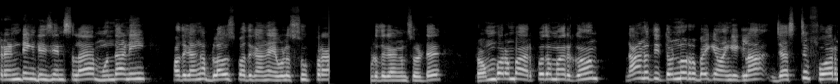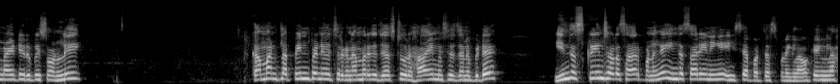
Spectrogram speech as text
ட்ரெண்டிங் டிசைன்ஸில் முந்தானி பார்த்துக்காங்க ப்ளவுஸ் பார்த்துக்காங்க எவ்வளோ சூப்பராக கொடுத்துருக்காங்கன்னு சொல்லிட்டு ரொம்ப ரொம்ப அற்புதமாக இருக்கும். நானூற்றி தொண்ணூறு ரூபாய்க்கு வாங்கிக்கலாம். Just four ninety rupees only கமெண்ட்டில் பின் பண்ணி வச்சிருக்க நம்பருக்கு ஜஸ்ட் ஒரு ஹாய் மெசேஜ் அனுப்பிட்டு இந்த ஸ்க்ரீன்ஷாட்டை ஷேர் பண்ணுங்கள் இந்த சாரி நீங்கள் ஈஸியாக பர்ச்சேஸ் பண்ணிக்கலாம். ஓகேங்களா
